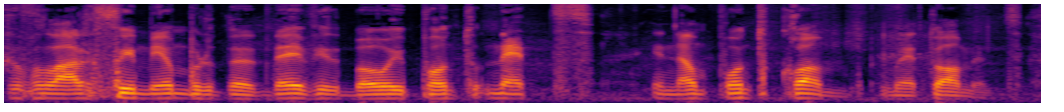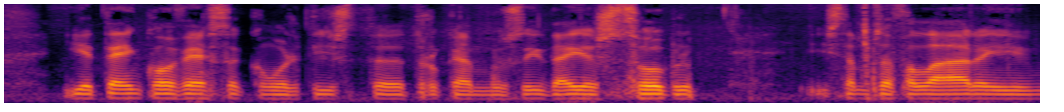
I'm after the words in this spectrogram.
revelar que fui membro da davidbowie.net e não .com, como é atualmente. E até em conversa com o artista trocamos ideias sobre, e estamos a falar em,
